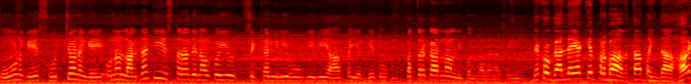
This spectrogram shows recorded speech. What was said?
ਹੋਣਗੇ, ਸੋਚਣਗੇ, ਉਹਨਾਂ ਨੂੰ ਲੱਗਦਾ ਕਿ ਇਸ ਤਰ੍ਹਾਂ ਦੇ ਨਾਲ ਕੋਈ ਸਿੱਖਿਆ ਮਿਲੀ ਹੋਊਗੀ ਵੀ ਹਾਂ ਭਾਈ ਅੱਗੇ ਤੋਂ ਪੱਤਰਕਾਰ ਨਾਲ ਨਹੀਂ ਪੰਗਾ ਲੈਣਾ ਸਹੀ ਨਹੀਂ। ਦੇਖੋ, ਗੱਲ ਇਹ ਹੈ ਕਿ ਪ੍ਰਭਾਵ ਤਾਂ ਪੈਂਦਾ, ਹਰ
